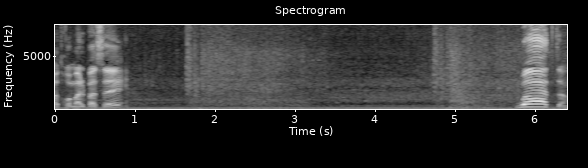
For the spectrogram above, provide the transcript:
Pas trop mal passé. What?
